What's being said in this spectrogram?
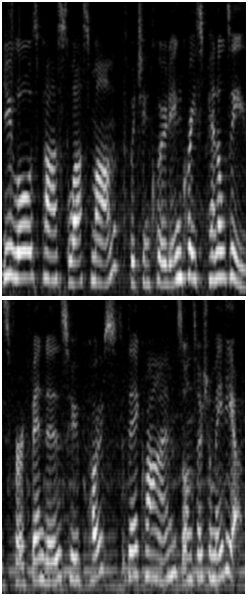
New laws passed last month, which include increased penalties for offenders who post their crimes on social media.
